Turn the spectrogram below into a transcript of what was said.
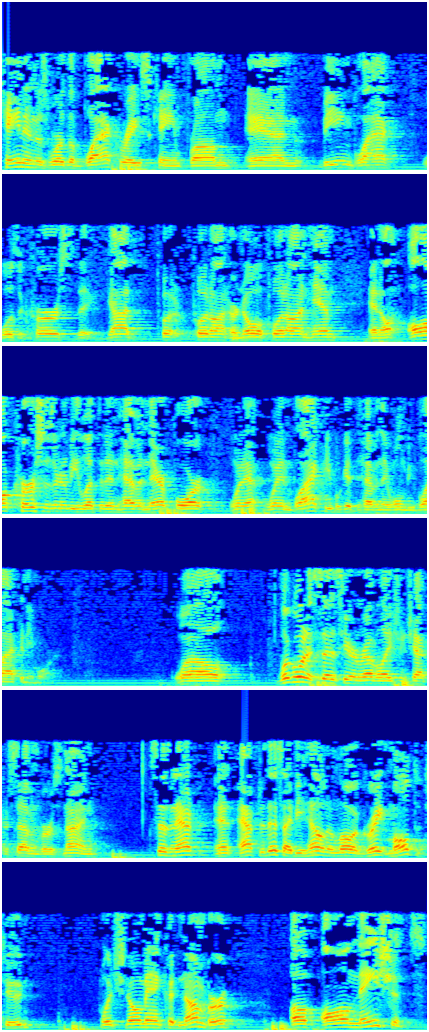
Canaan is where the black race came from, and being black was a curse that God put, put on, or Noah put on him, and all, all curses are going to be lifted in heaven. Therefore, when, when black people get to heaven, they won't be black anymore. Well, look what it says here in Revelation chapter 7 verse 9. It says, and after, and after this I beheld and lo a great multitude, which no man could number, of all nations,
